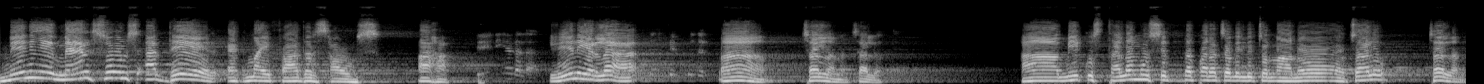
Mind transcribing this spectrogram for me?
Many mansions are there at my father's house ఆహా. లేని ఎడల ఆ, చాలు అన్న చాలు. ఆ మీకు స్థలము సిద్ధపరచ వెళ్ళుచున్నాను. చాలు చాలు అన్న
